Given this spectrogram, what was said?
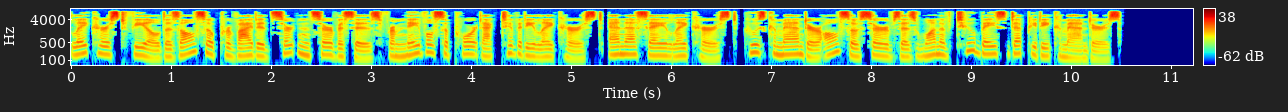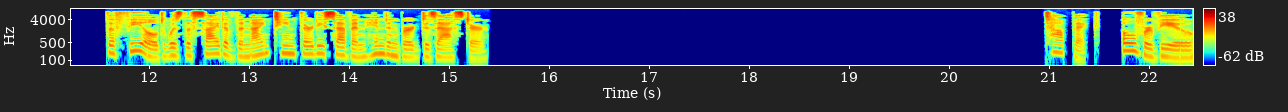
Lakehurst Field is also provided certain services from Naval Support Activity Lakehurst NSA Lakehurst, whose commander also serves as one of two base deputy commanders. The field was the site of the 1937 Hindenburg disaster. Topic. Overview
